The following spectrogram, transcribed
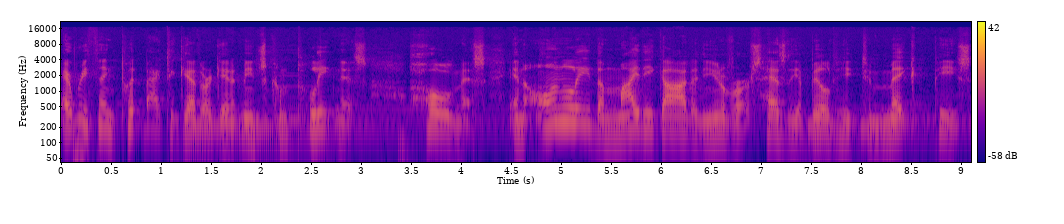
everything put back together again. It means completeness, wholeness. And only the mighty God of the universe has the ability to make peace.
